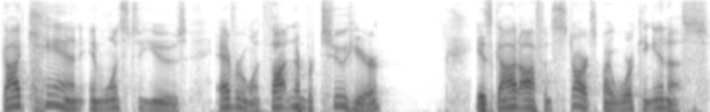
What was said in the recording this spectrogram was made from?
God can and wants to use everyone. Thought number two here is God often starts by working in us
